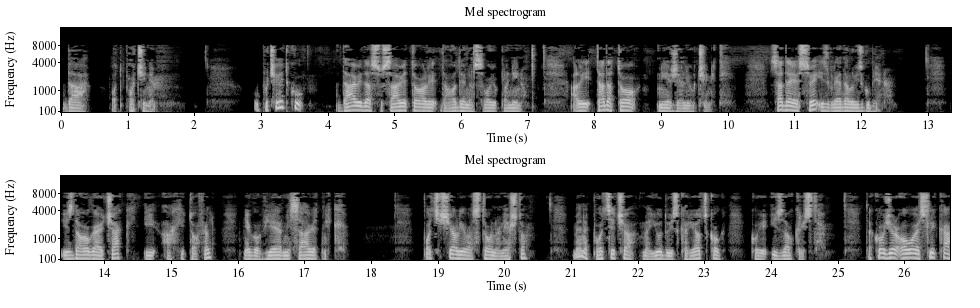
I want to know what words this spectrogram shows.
da odpočinem. U početku Davida su savjetovali da ode na svoju planinu, ali tada to nije želio učiniti. Sada je sve izgledalo izgubljeno. Izdao ga je čak i Ahitofel, njegov vjerni savjetnik. Podsjeća li vas to na nešto? Mene podsjeća na judu iz Kariotskog koji je izdao Krista. Također ovo je slika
